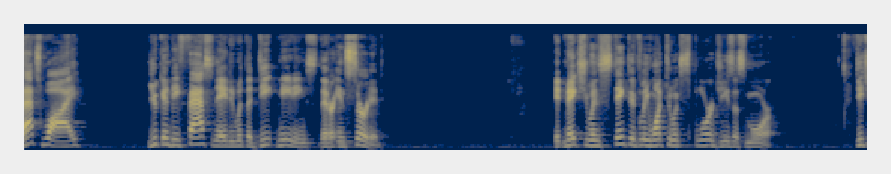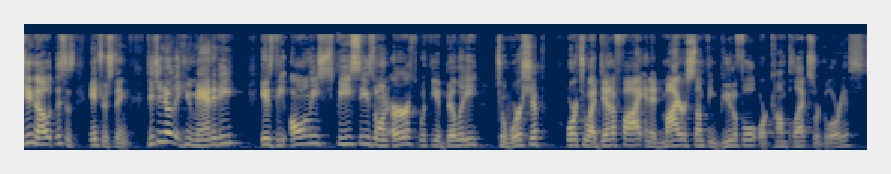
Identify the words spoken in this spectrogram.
that's why you can be fascinated with the deep meanings that are inserted. It makes you instinctively want to explore Jesus more. Did you know, this is interesting, did you know that humanity is the only species on earth with the ability to worship or to identify and admire something beautiful or complex or glorious?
